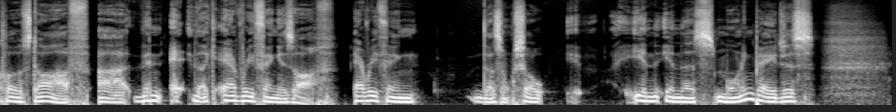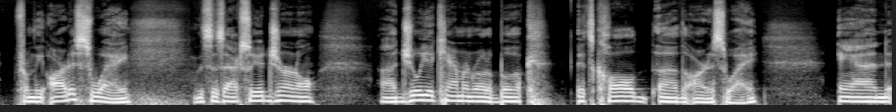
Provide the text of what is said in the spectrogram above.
closed off, uh, then like everything is off. Everything doesn't. So in in this morning pages from the artist's way, this is actually a journal. Uh, Julia Cameron wrote a book. It's called uh, The Artist's Way. And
